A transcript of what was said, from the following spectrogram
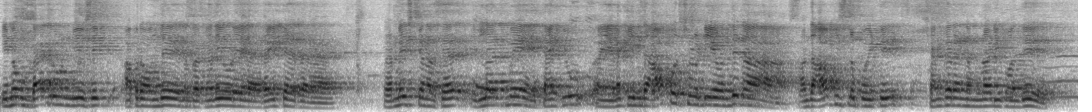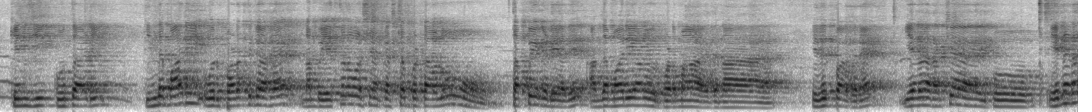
இன்னும் பேக்ரவுண்ட் மியூசிக் அப்புறம் வந்து நம்ம கதையுடைய ரைட்டர் ரமேஷ் கண்ணா சார் எல்லாருக்குமே தேங்க்யூ எனக்கு இந்த ஆப்பர்ச்சுனிட்டியை வந்து நான் அந்த ஆஃபீஸில் போயிட்டு சங்கரன் முன்னாடி வந்து கெஞ்சி கூத்தாடி இந்த மாதிரி ஒரு படத்துக்காக நம்ம எத்தனை வருஷம் கஷ்டப்பட்டாலும் தப்பே கிடையாது. அந்த மாதிரியான ஒரு படமாக இதை நான் எதிர்பார்க்குறேன். ஏன்னா ரக்ஷா இப்போ என்னடா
